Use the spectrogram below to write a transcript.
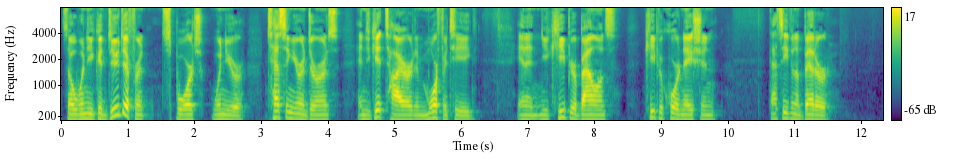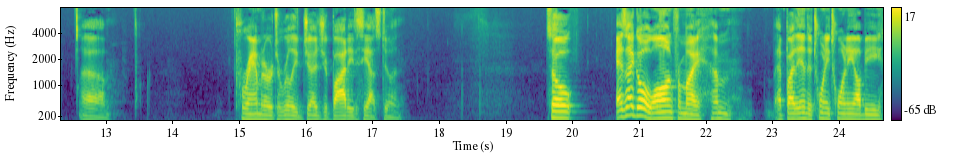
So when you can do different sports, when you're testing your endurance and you get tired and more fatigued, and you keep your balance, keep your coordination, that's even a better uh, parameter to really judge your body to see how it's doing. So as I go along from my, I'm at, by the end of 2020, I'll be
